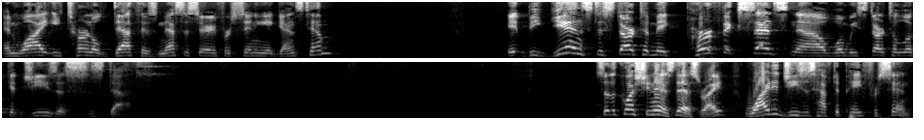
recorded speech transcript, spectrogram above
and why eternal death is necessary for sinning against Him, it begins to start to make perfect sense now when we start to look at Jesus' death. So the question is this, right? Why did Jesus have to pay for sin?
